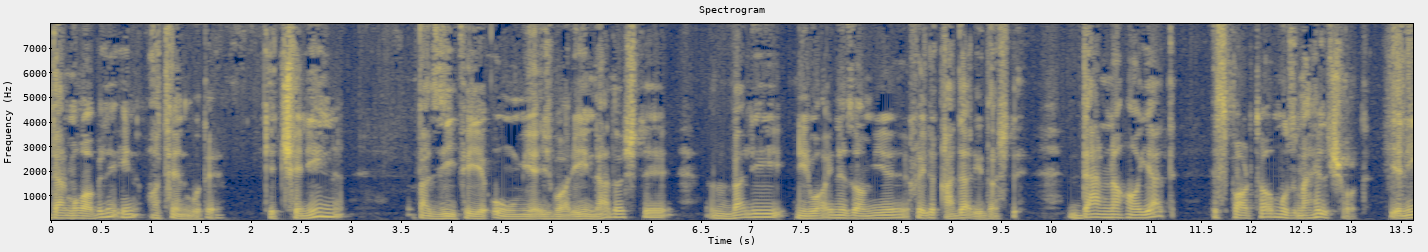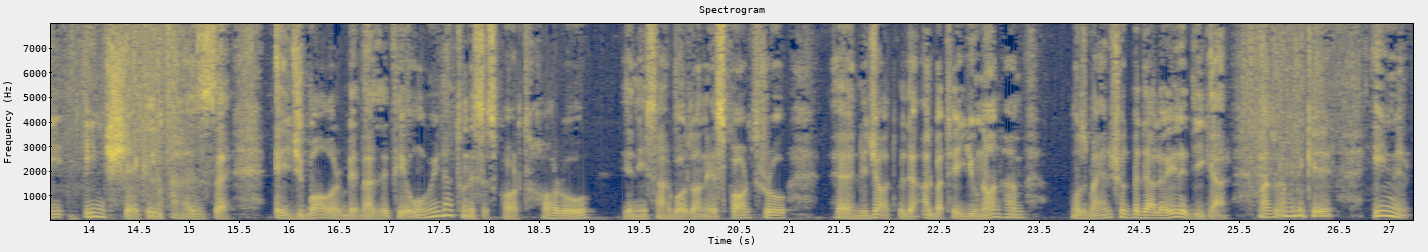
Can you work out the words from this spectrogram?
در مقابل این آتن بوده که چنین وظیفه عمومی اجباری نداشته، ولی نیروهای نظامی خیلی قدری داشته. در نهایت اسپارتا مزمحل شد. یعنی این شکل از اجبار به وظیفه عمومی نتونست اسپارت ها رو یعنی سربازان اسپارت رو نجات بده. البته یونان هم مزمحل شد به دلایل دیگر. منظورم اینه که این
